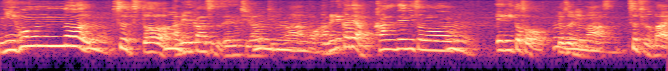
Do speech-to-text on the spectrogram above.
日本のうんスーツとうん。アメリカのスーツ全然違うっていうのは、うん。もうアメリカではもう完全にその、ん。エリート層、うん。要するにまあスーツの場合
